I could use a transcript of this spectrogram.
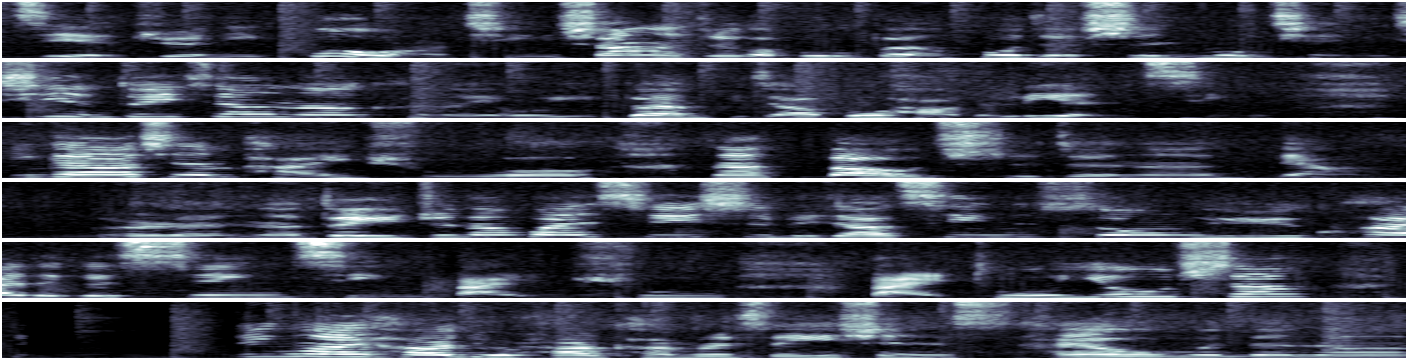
解决你过往情商的这个部分，或者是目前你吸引对象呢，可能有一段比较不好的恋情，应该要先排除哦。那保持着呢，两个人呢，对于这段关系是比较轻松愉快的一个心情，摆出摆脱忧伤。另外，heart to heart conversations，还有我们的呢。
